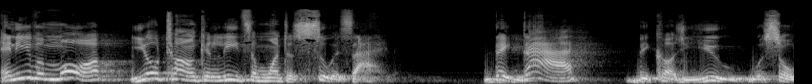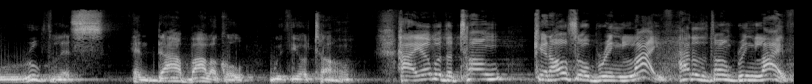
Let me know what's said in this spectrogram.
And even more, your tongue can lead someone to suicide. They die because you were so ruthless and diabolical with your tongue. However, the tongue can also bring life. How does the tongue bring life?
